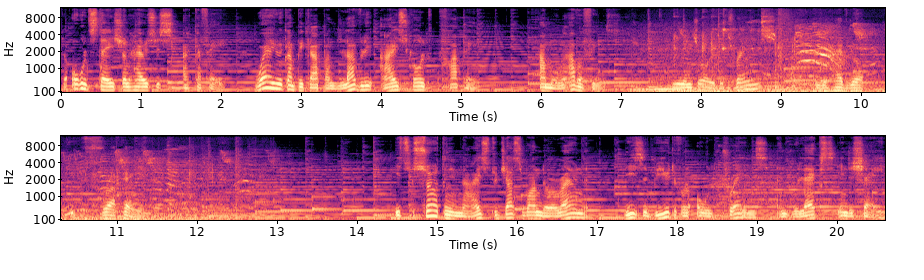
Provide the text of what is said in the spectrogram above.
the old station houses a cafe, where you can pick up a lovely ice-cold frappe, among other things. You enjoy the trains, and you have your frappe. It's certainly nice to just wander around these beautiful old trains and relax in the shade.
